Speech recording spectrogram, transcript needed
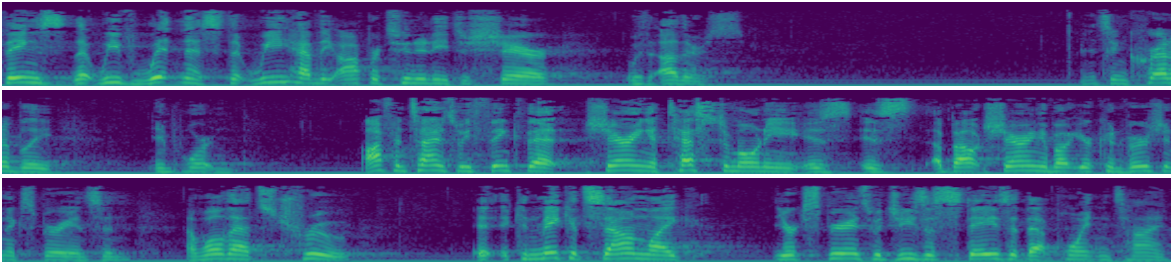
things that we've witnessed that we have the opportunity to share with others. And it's incredibly important. Oftentimes we think that sharing a testimony is, is about sharing about your conversion experience. And, and while that's true, it, it can make it sound like your experience with Jesus stays at that point in time.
